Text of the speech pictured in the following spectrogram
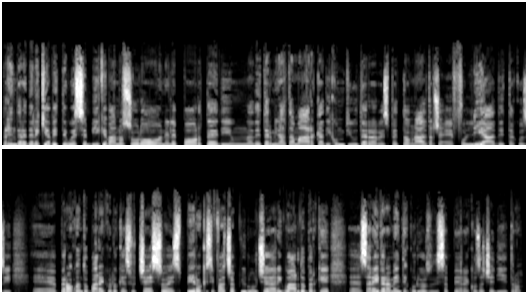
prendere delle chiavette USB che vanno solo nelle porte di una determinata marca di computer rispetto a un'altra, cioè è follia detta così. Eh, però a quanto pare è quello che è successo e spero che si faccia più luce a riguardo perché eh, sarei veramente curioso di sapere cosa c'è dietro.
